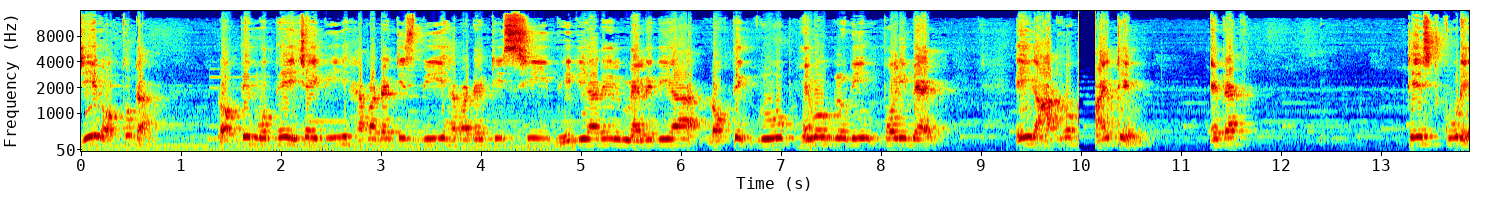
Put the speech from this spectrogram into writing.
যে রক্তটা, রক্তের মধ্যে HIV hepatitis B hepatitis C VDRL malaria রক্তের গ্রুপ হেমোগ্লোবিন পলিব্যাগ এই আট রকম আইটেম এটা টেস্ট করে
